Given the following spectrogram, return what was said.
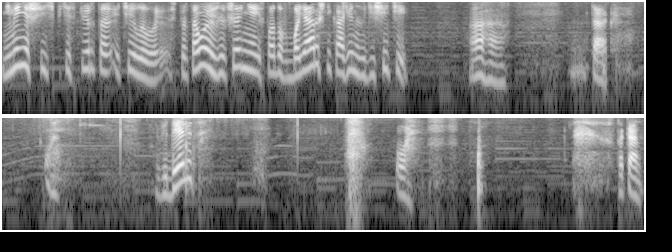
Не менее 65 спирта этилового. Спиртовое извлечение из плодов боярышника 1 к 10. Ага. Так. Ой. Виделец. Ой. Стакан.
